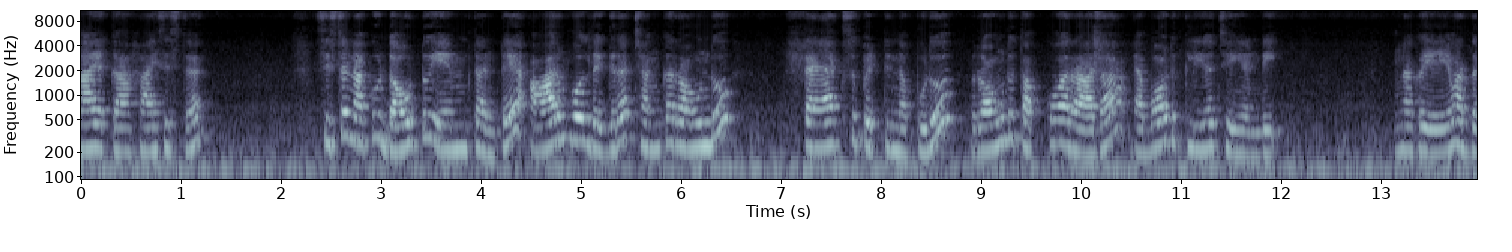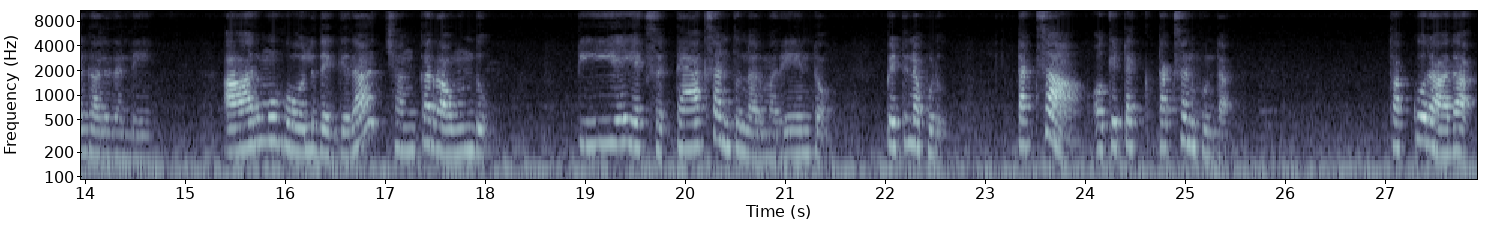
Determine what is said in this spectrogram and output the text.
హాయ్ అక్క. హాయ్ సిస్టర్ సిస్టర్ నాకు డౌట్ ఏమిటంటే ఆర్మ్ హోల్ దగ్గర చంక రౌండ్ ట్యాక్స్ పెట్టినప్పుడు రౌండ్ తక్కువ రాదా? అబౌట్ క్లియర్ చేయండి. నాకు ఏం అర్థం కాలేదండి. ఆర్మ్ హోల్ దగ్గర చంక రౌండ్ టీఏఎక్స్ ట్యాక్స్ అంటున్నారు మరి ఏంటో. పెట్టినప్పుడు. టక్సా ఓకే టెక్ టక్స్ అనుకుంటా. తక్కువ రాదా?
